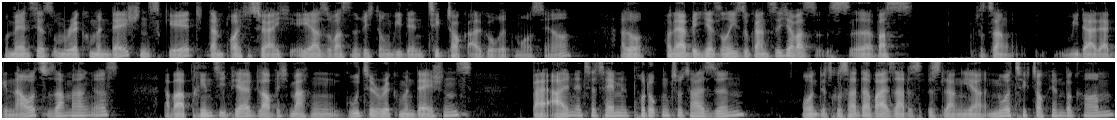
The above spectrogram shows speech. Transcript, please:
Und wenn es jetzt um Recommendations geht, dann bräuchtest du ja eigentlich eher sowas in Richtung wie den TikTok-Algorithmus, ja. Also von daher bin ich jetzt noch nicht so ganz sicher, was, ist, äh, was sozusagen wie da der genaue Zusammenhang ist. Aber prinzipiell, glaube ich, machen gute Recommendations bei allen Entertainment-Produkten total Sinn. Und interessanterweise hat es bislang ja nur TikTok hinbekommen.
